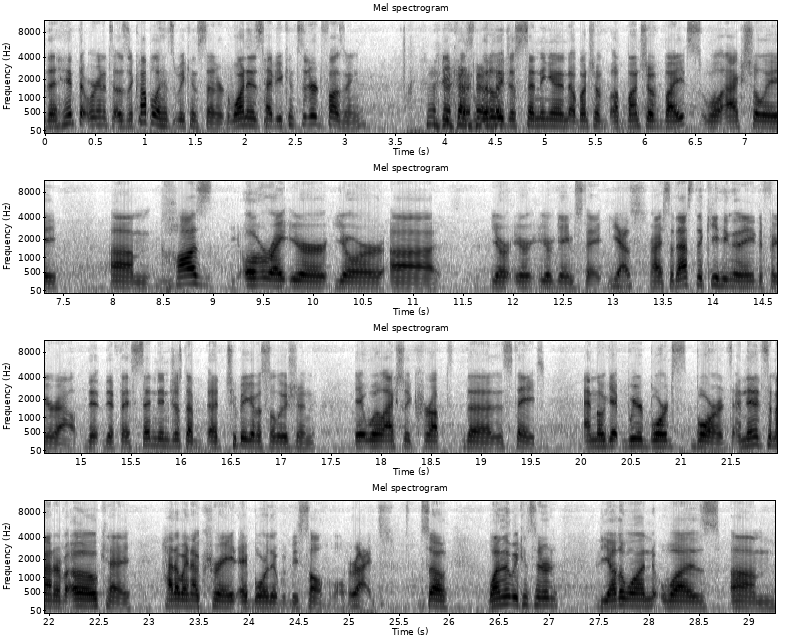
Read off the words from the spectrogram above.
the hint that we're gonna there's a couple of hints we considered. One is have you considered fuzzing? because literally just sending in a bunch of a bunch of bytes will actually um, cause overwrite your your uh, your, your, your game state. Yes. Right. So that's the key thing that they need to figure out. That if they send in just a, a too big of a solution, it will actually corrupt the, the state, and they'll get weird boards boards. And then it's a matter of oh okay, how do I now create a board that would be solvable? Right. So one that we considered. The other one was um,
